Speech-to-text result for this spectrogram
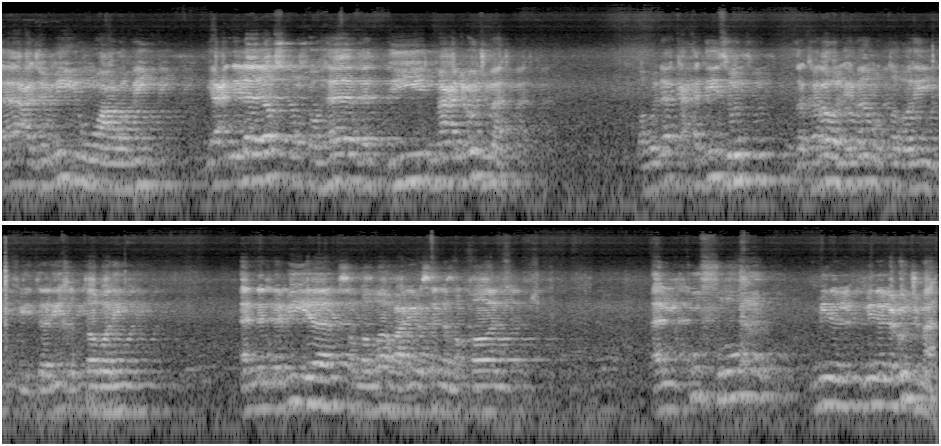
أعجمي وعربي يعني لا يصلح هذا الدين مع العجمة. وهناك حديث ذكره الإمام الطبري في تاريخ الطبري أن النبي صلى الله عليه وسلم قال الكفر من ال- من العجمة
